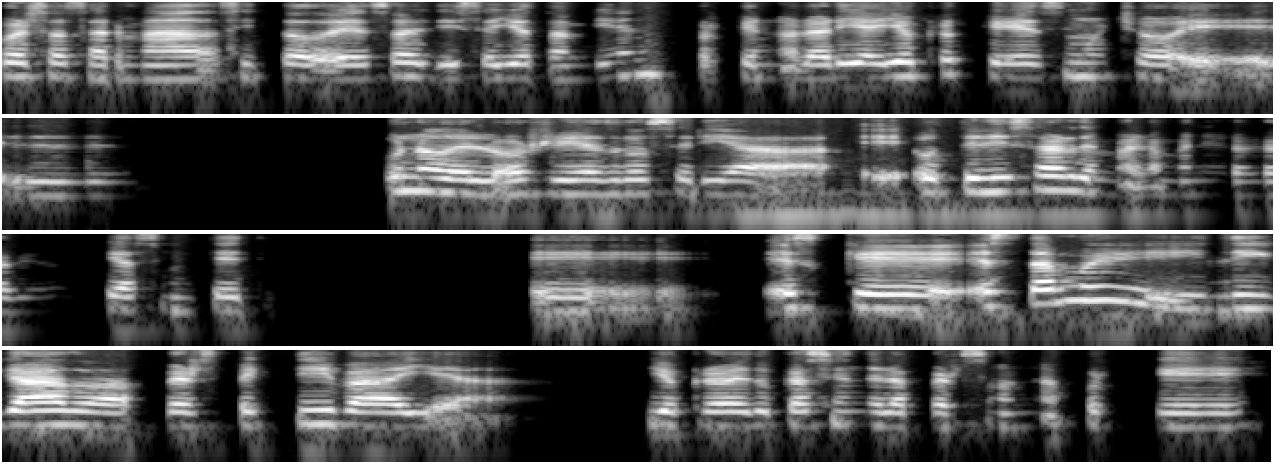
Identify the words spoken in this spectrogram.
Fuerzas Armadas y todo eso, él dice yo también, porque no lo haría. Yo creo que es mucho el uno de los riesgos sería eh, utilizar de mala manera la biología sintética. Eh, es que está muy ligado a perspectiva y a, yo creo, educación de la persona, porque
